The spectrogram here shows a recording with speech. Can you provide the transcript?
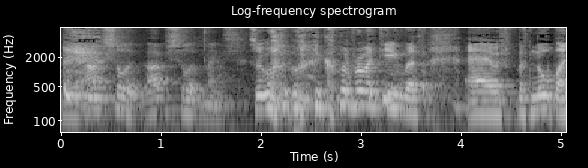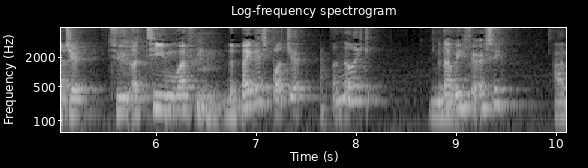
Christ. Yeah, absolute, absolute mince. So going going from a team with, uh, with with no budget to a team with the biggest budget in the league. Would that be fair to say? I,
